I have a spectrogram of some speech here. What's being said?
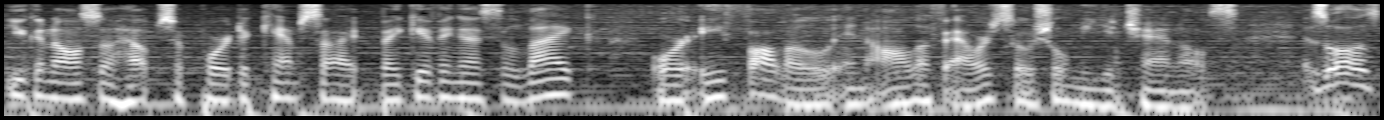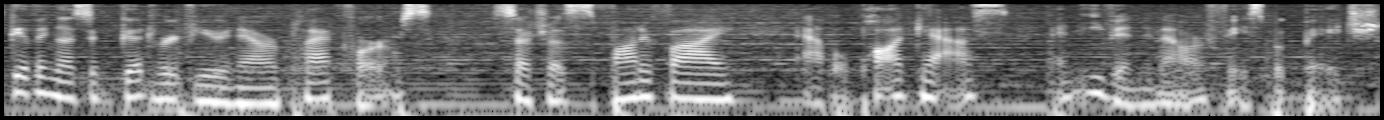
You can also help support the campsite by giving us a like or a follow in all of our social media channels, as well as giving us a good review in our platforms such as Spotify, Apple Podcasts, and even in our Facebook page.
